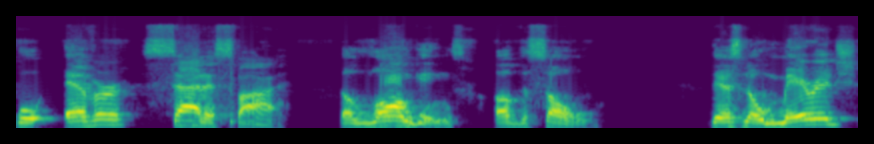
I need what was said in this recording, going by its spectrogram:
will ever satisfy the longings of the soul. There's no marriage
